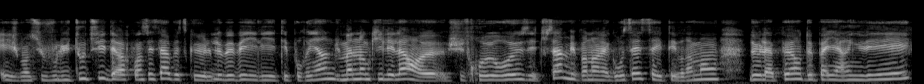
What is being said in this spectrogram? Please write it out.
Et je m'en suis voulu tout de suite d'avoir pensé ça parce que le bébé, il y était pour rien. Maintenant qu'il est là, euh, je suis trop heureuse et tout ça. Mais pendant la grossesse, ça a été vraiment de la peur de pas y arriver,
